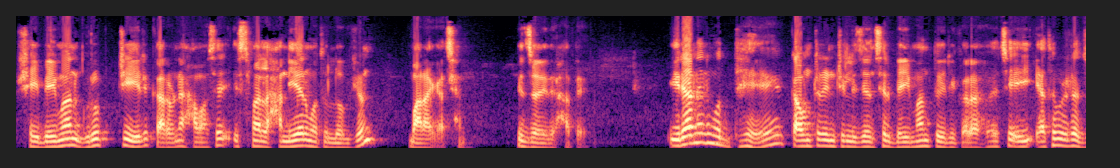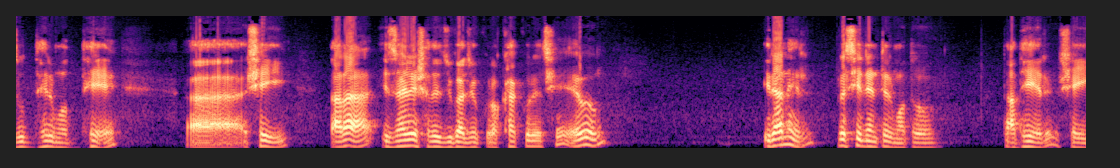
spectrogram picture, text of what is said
সেই বেঈমান গ্রুপটির কারণে হামাসের ইসমাইল হানিয়ার মতো লোকজন মারা গেছেন ইসরায়েলের হাতে। ইরানের মধ্যে কাউন্টার ইন্টেলিজেন্সের বেইমান তৈরি করা হয়েছে। এই এত বড় একটা যুদ্ধের মধ্যে সেই তারা ইসরায়েলের সাথে যোগাযোগ রক্ষা করেছে এবং ইরানের প্রেসিডেন্টের মতো তাদের সেই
